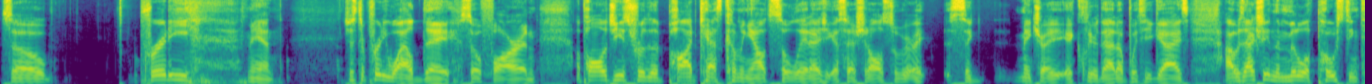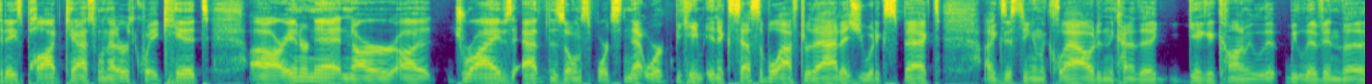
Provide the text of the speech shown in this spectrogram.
So, pretty, man just a pretty wild day so far. And apologies for the podcast coming out so late. I guess I should also make sure I clear that up with you guys. I was actually in the middle of posting today's podcast when that earthquake hit. Uh, our internet and our uh, drives at the Zone Sports Network became inaccessible after that, as you would expect, uh, existing in the cloud and kind of the gig economy we live in the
